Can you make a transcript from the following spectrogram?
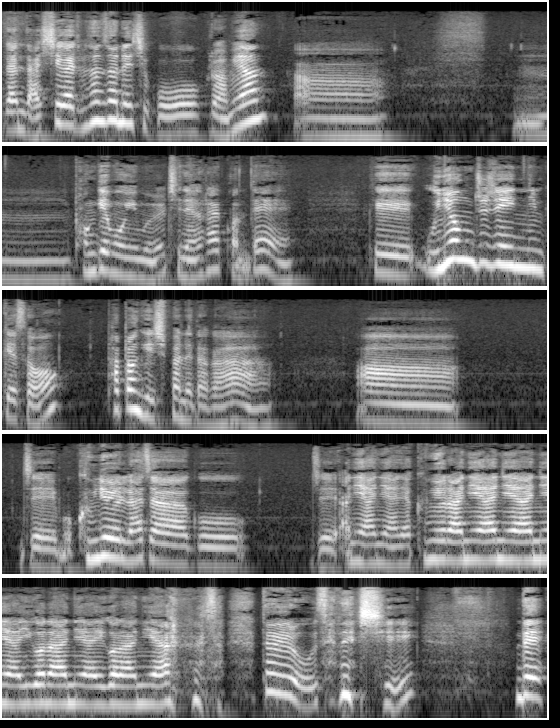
난 날씨가 좀 선선해지고 그러면 어, 음, 번개 모임을 진행을 할 건데 그 운영 주제인님께서 팟빵 게시판에다가 어, 이제 뭐 금요일 하자고 이제 아니 아니 아니야 금요일 아니야 아니야 아니야 이건 아니야 이건 아니야 그래서 토요일 오후 3, 4시 근데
